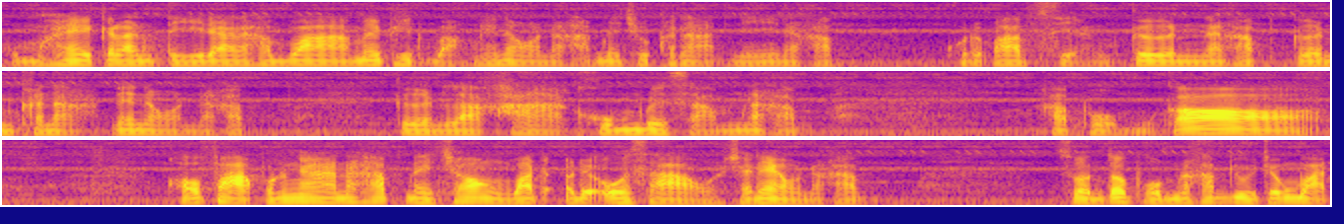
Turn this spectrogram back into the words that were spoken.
ผมให้การันตีได้นะครับว่าไม่ผิดหวังแน่นอนนะครับ ในชุดขนาดนี้นะครับ คุณภาพเสียงเกินนะครับ เกินขนาดแน่นอนนะครับ เกินราคาคุ้มด้วยซ้ำนะครับ ครับผมก็ขอฝากผลงานนะครับในช่องวัด Audio Sound Channel นะครับ ส่วนตัวผมนะครับอยู่จังหวัด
